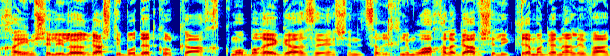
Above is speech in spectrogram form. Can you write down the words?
בחיים שלי לא הרגשתי בודד כל כך, כמו ברגע הזה, שאני צריך למרוח על הגב שלי קרם הגנה לבד.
